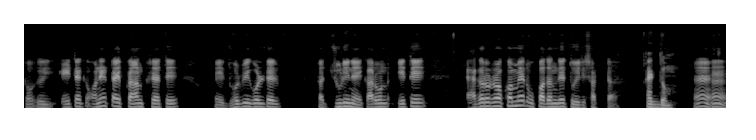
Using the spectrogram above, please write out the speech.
তো এই এইটাকে অনেকটাই প্রাণ ফেরাতে এই ধর্বি গোল্ডের তার জুড়ি নেয়। কারণ এতে এগারো রকমের উপাদান দিয়ে তৈরি সারটা। একদম। হ্যাঁ। হ্যাঁ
